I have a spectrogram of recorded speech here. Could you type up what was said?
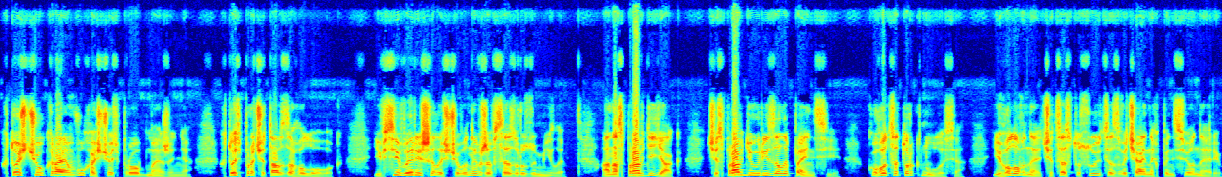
Хтось чув краєм вуха щось про обмеження, хтось прочитав заголовок. І всі вирішили, що вони вже все зрозуміли. А насправді як? Чи справді урізали пенсії? Кого це торкнулося? І головне, чи це стосується звичайних пенсіонерів?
